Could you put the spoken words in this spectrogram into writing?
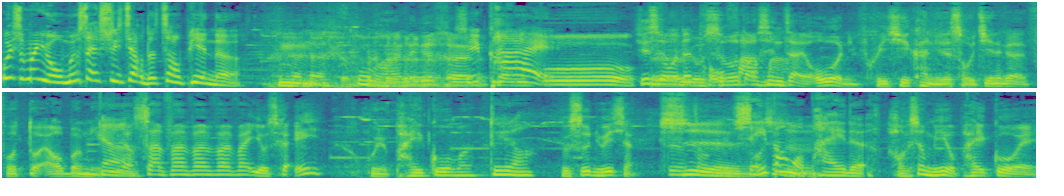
为什么有我们在睡觉的照片呢？嗯，哇，那个谁拍？其实我的有时候到现在，偶尔你回去看你的手机那个 photo album 你，要翻翻翻翻翻，有时候哎，我有拍过吗？对哦，有时候你会想，是谁帮我拍的？好像没有拍过哎。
